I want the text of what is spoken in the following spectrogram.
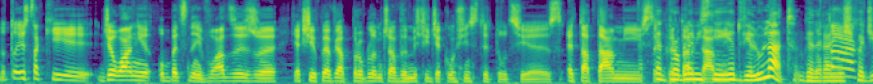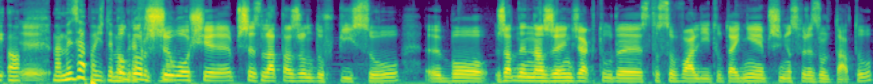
No to jest takie działanie obecnej władzy, że jak się pojawia problem, trzeba wymyślić jakąś instytucję z etatami, z Ten problem istnieje od wielu lat, generalnie tak, jeśli chodzi o... y, Mamy zapaść demograficzną. Pogorszyło się przez lata rządów PiSu, y, bo żadne narzędzia, które stosowali tutaj nie przyniosły rezultatu,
